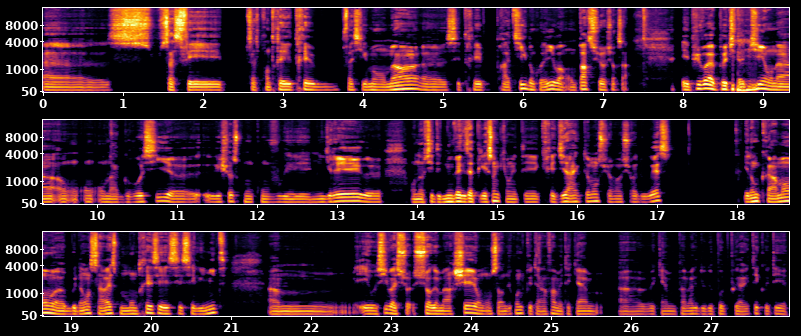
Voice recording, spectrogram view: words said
Euh, ça se fait ça se prend très très facilement en main, euh, c'est très pratique, donc on a dit voilà, on part sur sur ça. Et puis voilà, petit à mhm. petit, on a on, on a grossi euh, les choses qu'on qu'on voulait migrer. Euh, on a aussi des nouvelles applications qui ont été créées directement sur sur AWS. Et donc clairement, au bout d'un moment, ça reste montrer ses, ses, ses limites. Hum, et aussi bah, sur, sur le marché, on, s'est rendu compte que Terraform était quand même euh, quand même pas mal de, de, popularité côté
